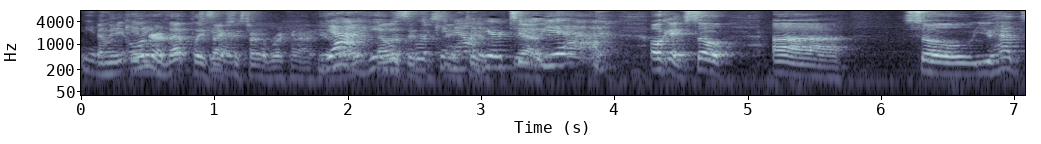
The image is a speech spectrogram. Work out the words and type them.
you know. And the owner of that place here. actually started working out here. Yeah, right? he That was, working interesting, out here too. Yeah. Okay, so uh, so you had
